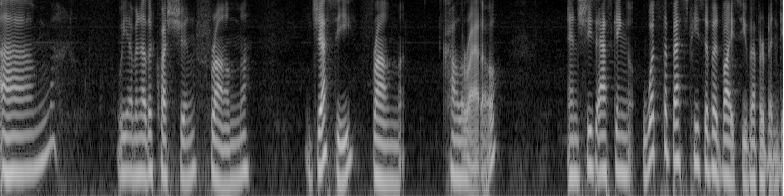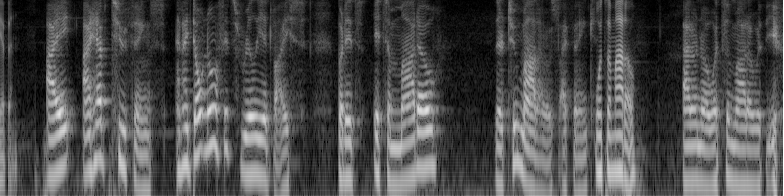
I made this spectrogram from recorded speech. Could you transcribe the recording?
Um, we have another question from Jesse from Colorado, and she's asking, "What's the best piece of advice you've ever been given?" I I have two things, and I don't know if it's really advice, but it's it's a motto. There are two mottos, I think. What's a motto? I don't know what's a motto with you.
